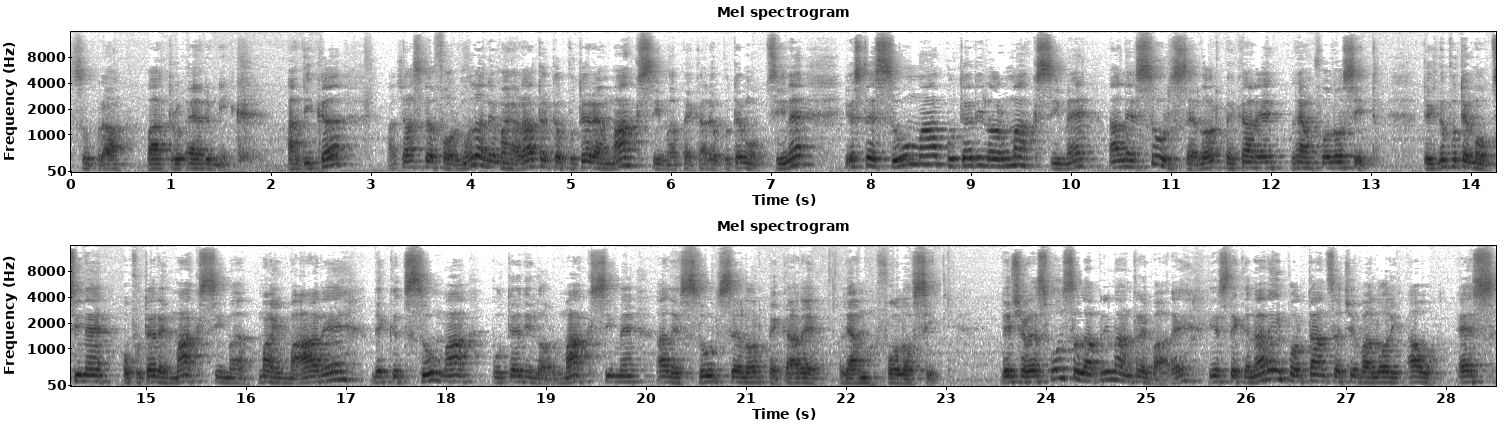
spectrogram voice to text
supra 4R mic. Adică, această formulă ne mai arată că puterea maximă pe care o putem obține este suma puterilor maxime ale surselor pe care le-am folosit. Deci nu putem obține o putere maximă mai mare decât suma puterilor maxime ale surselor pe care le-am folosit. Deci răspunsul la prima întrebare este că nu are importanță ce valori au S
